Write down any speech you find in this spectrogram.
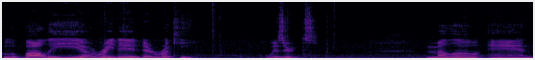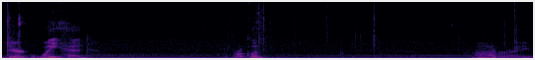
Coulibaly rated rookie. Wizards. Mello and Derek Whitehead. Brooklyn. All right,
